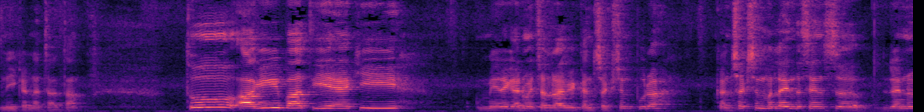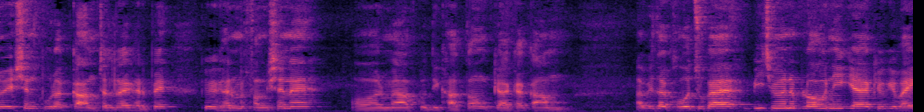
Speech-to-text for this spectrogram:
नहीं करना चाहता। तो आगे की बात ये है कि मेरे घर में चल रहा है अभी कंस्ट्रक्शन पूरा। कंस्ट्रक्शन मतलब इन द सेंस रेनोवेशन पूरा काम चल रहा है घर पे, क्योंकि घर में फ़ंक्शन है, और मैं आपको दिखाता हूँ क्या क्या काम अभी तक हो चुका है। बीच में मैंने ब्लॉग नहीं किया, क्योंकि भाई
